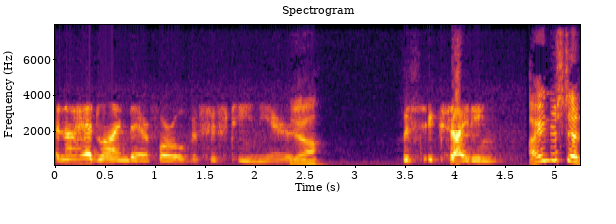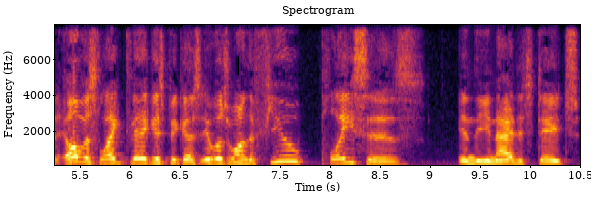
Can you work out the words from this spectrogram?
And I had lined there for over 15 years. Yeah. It was exciting. I understand Elvis liked Vegas because it was one of the few places in the United States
